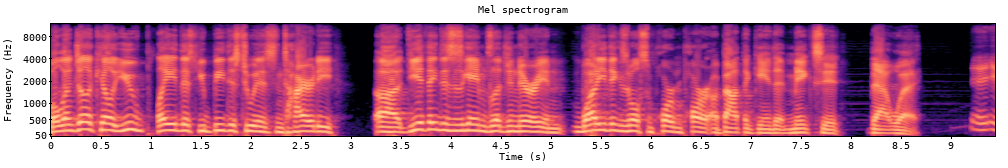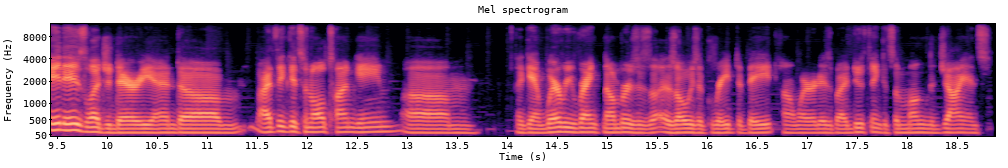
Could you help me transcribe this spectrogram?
But Langella Kill, you played this, you beat this to its entirety. Uh, do you think this is game's legendary, and what do you think is the most important part about the game that makes it that way? It is legendary, and um, I think it's an all-time game. Um, again, where we rank numbers is, is always a great debate on where it is, but I do think it's among the giants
